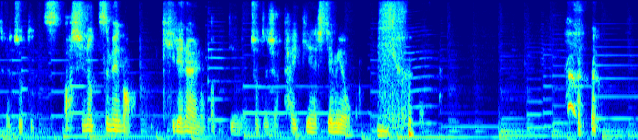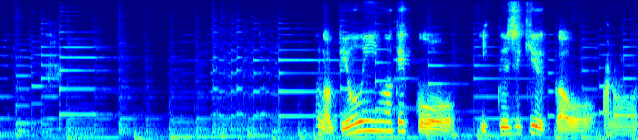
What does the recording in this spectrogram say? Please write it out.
じゃあちょっとつ足の爪が切れないのかっていうのをちょっとじゃあ体験してみようか。なんか病院は結構育児休暇をあの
